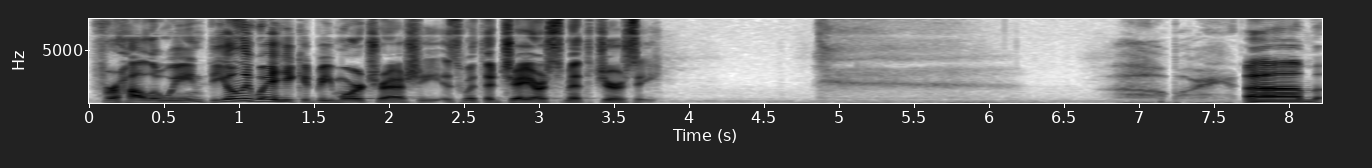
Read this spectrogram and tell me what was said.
for Halloween, the only way he could be more trashy is with a J.R. Smith jersey. Oh boy. Um,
